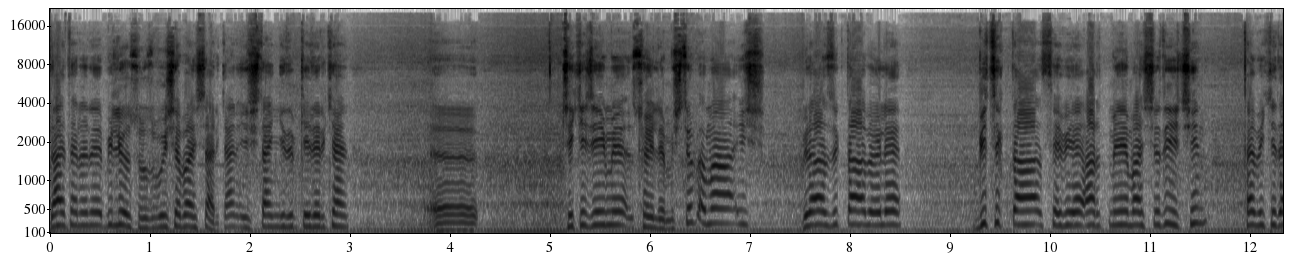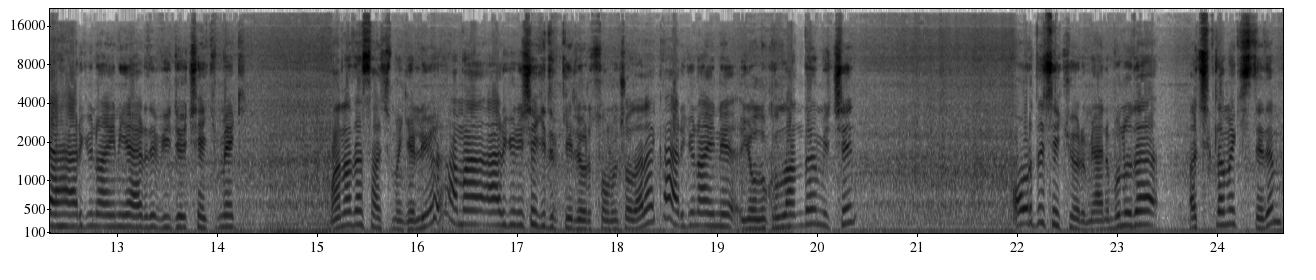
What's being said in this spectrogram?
Zaten hani biliyorsunuz bu işe başlarken işten gidip gelirken e, çekeceğimi söylemiştim ama iş birazcık daha böyle bir tık daha seviye artmaya başladığı için tabii ki de her gün aynı yerde video çekmek bana da saçma geliyor ama her gün işe gidip geliyoruz sonuç olarak. Her gün aynı yolu kullandığım için orada çekiyorum yani bunu da açıklamak istedim.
